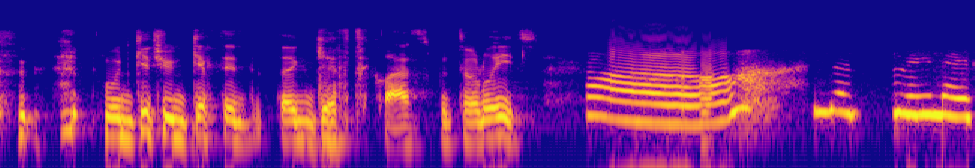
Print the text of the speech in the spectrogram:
Would get you gifted the gift class with total ease Oh, that's very nice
